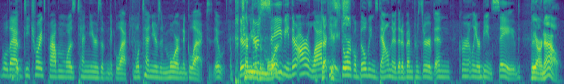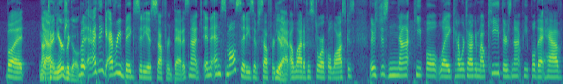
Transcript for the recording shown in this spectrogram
Well, that Detroit's problem was ten years of neglect. Well, ten years and more of neglect. It, they're, 10 years and more? saving. There are a lot Decades. of historical buildings down there that have been preserved and currently are being saved. they are now But Not yeah. 10 years ago, But I think every big city has suffered that. It's not, and, and small cities have suffered Yeah. that. A lot of historical loss because there's just not people like how we're talking about Keith. There's not people that have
